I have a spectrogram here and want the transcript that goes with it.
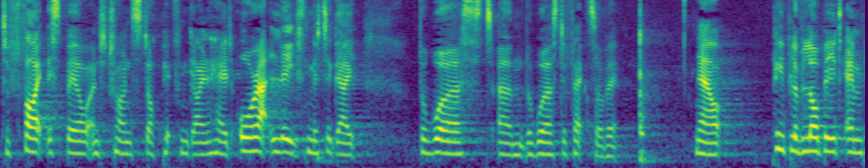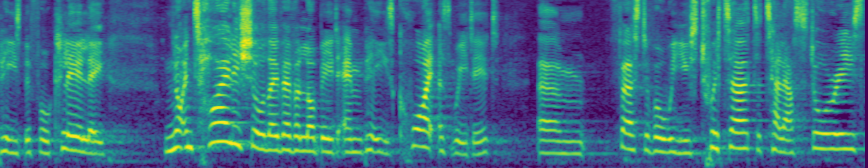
to fight this bill and to try and stop it from going ahead, or at least mitigate the worst, um, the worst effects of it. Now, people have lobbied MPs before, clearly. I'm not entirely sure they've ever lobbied MPs quite as we did. Um, first of all, we used Twitter to tell our stories.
